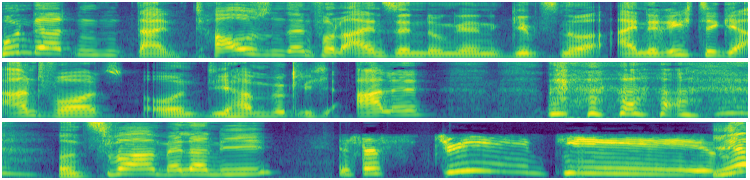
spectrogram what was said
Hunderten, nein, Tausenden von Einsendungen gibt es nur eine richtige Antwort und die haben wirklich alle. und zwar, Melanie. Das ist das Stream Team. Ja!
